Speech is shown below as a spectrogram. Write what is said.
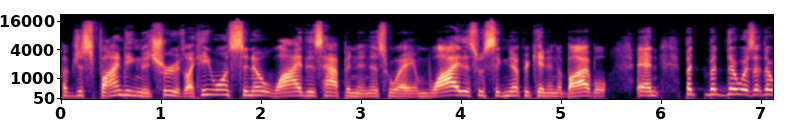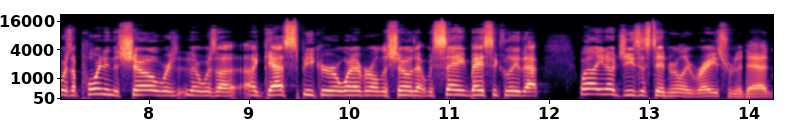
of just finding the truth. Like he wants to know why this happened in this way and why this was significant in the Bible. And but but there was a, there was a point in the show where there was a, a guest speaker or whatever on the show that was saying basically that well, you know, Jesus didn't really raise from the dead.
